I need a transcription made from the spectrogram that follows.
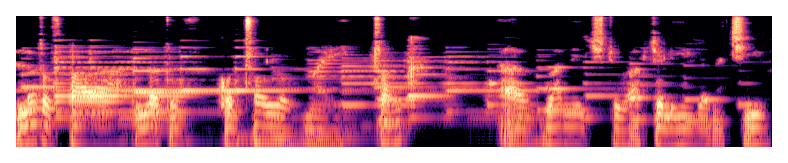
a lot of power, a lot of control of my trunk. I've managed to actually even achieve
